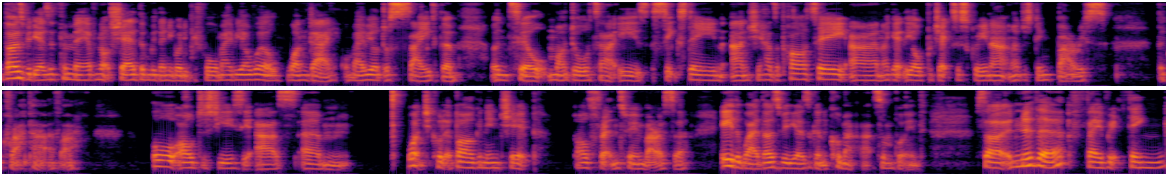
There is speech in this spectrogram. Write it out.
those videos are for me. I've not shared them with anybody before. Maybe I will one day or maybe I'll just save them until my daughter is 16 and she has a party and I get the old projector screen out and I just embarrass the crap out of her. Or I'll just use it as, um, what do you call it, a bargaining chip. I'll threaten to embarrass her. Either way, those videos are going to come out at some point. So another favourite thing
